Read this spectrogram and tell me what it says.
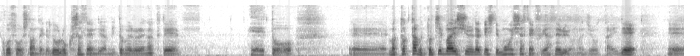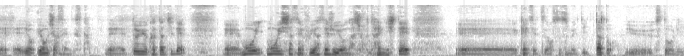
構想したんだけど、6車線では認められなくて、えっ、と、えーまあ、と、多分土地買収だけしてもう1車線増やせるような状態で、えー、4, 車線ですか。えーという形で、えーもう、もう1車線増やせるような状態にして、えー建設を進めていったというストーリー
